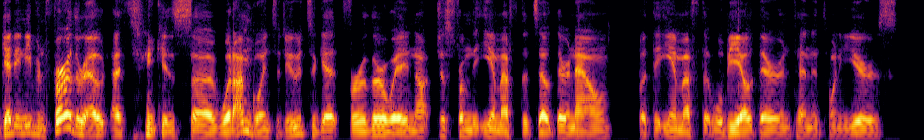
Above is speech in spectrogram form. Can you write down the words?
getting even further out, I think, is uh, what I'm going to do to get further away, not just from the EMF that's out there now, but the EMF that will be out there in 10 and 20 years,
